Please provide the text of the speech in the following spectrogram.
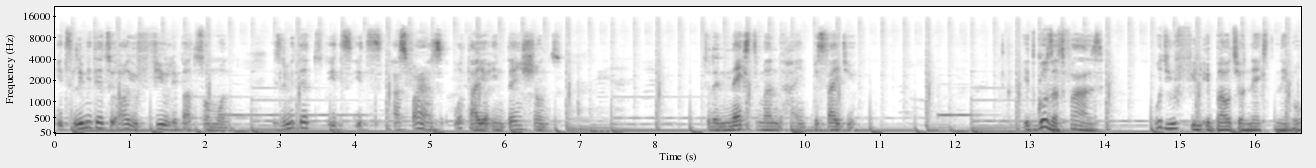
It's limited to how you feel about someone. It's limited. To, it's it's as far as what are your intentions to the next man behind beside you. It goes as far as what do you feel about your next neighbor?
